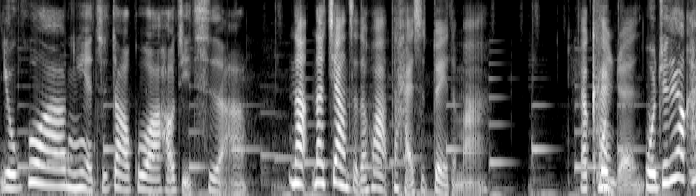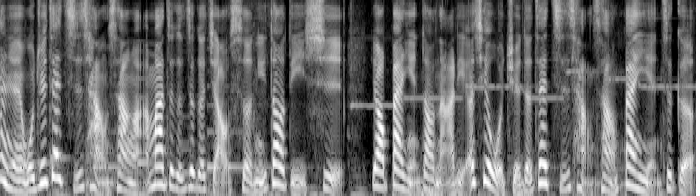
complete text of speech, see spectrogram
有过啊，你也知道过啊，好几次啊。那那这样子的话，他还是对的吗？要看人我，我觉得要看人。我觉得在职场上啊，阿嬷这个这个角色，你到底是要扮演到哪里？而且我觉得在职场上扮演这个，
